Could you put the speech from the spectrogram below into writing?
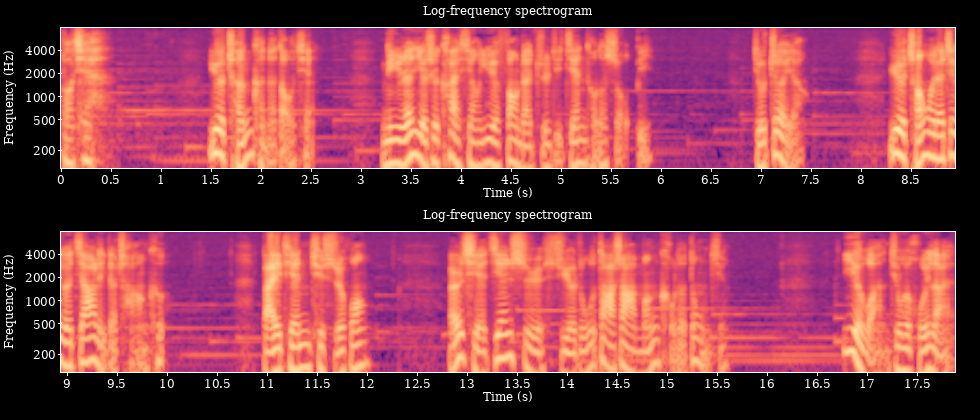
抱歉，越诚恳的道歉。女人也是看向越放在自己肩头的手臂。就这样，越成为了这个家里的常客。白天去拾荒，而且监视雪如大厦门口的动静。夜晚就会回来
